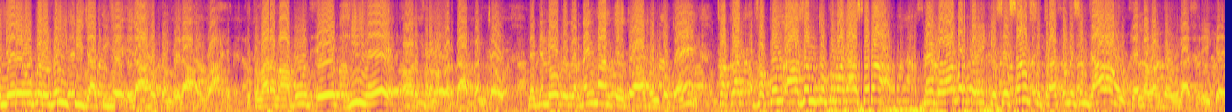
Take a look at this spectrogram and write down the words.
کہ میرے اوپر وہی کی جاتی ہے، الہکم الہ واحد، کہ تمہارا معبود ایک ہی ہے اور فرما بردار بن جاؤ۔ لیکن لوگ اگر نہیں مانتے تو آپ ان کو کہیں، فقط فقل اعظم تو کم میں برابر طریقے سے صاف ستھرا تمہیں سمجھا رہا ہوں کہ اللہ وحدہ لا شریک ہے۔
